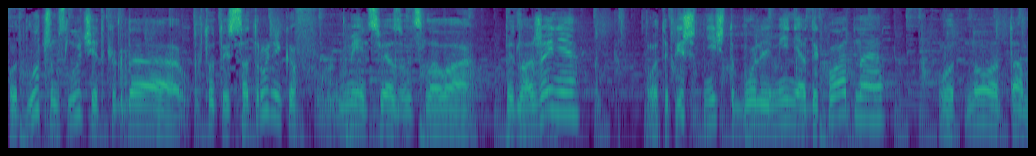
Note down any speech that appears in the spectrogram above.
вот в лучшем случае это когда кто-то из сотрудников умеет связывать слова предложения, вот, и пишет нечто более-менее адекватное, вот, но там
